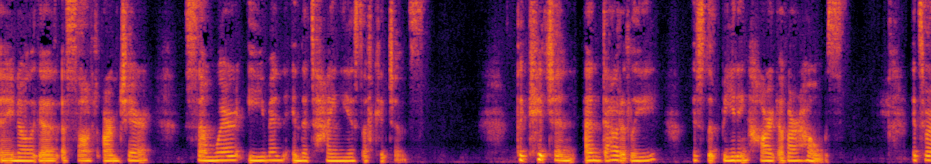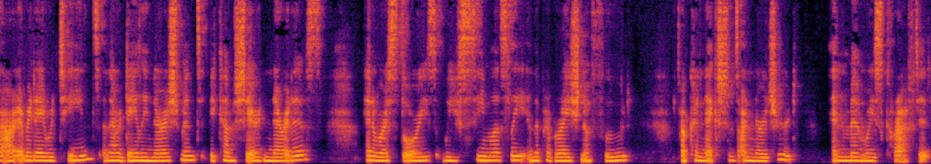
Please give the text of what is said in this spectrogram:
you know, like a, a soft armchair somewhere, even in the tiniest of kitchens. The kitchen undoubtedly is the beating heart of our homes. It's where our everyday routines and our daily nourishment become shared narratives, and where stories weave seamlessly in the preparation of food, our connections are nurtured, and memories crafted.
